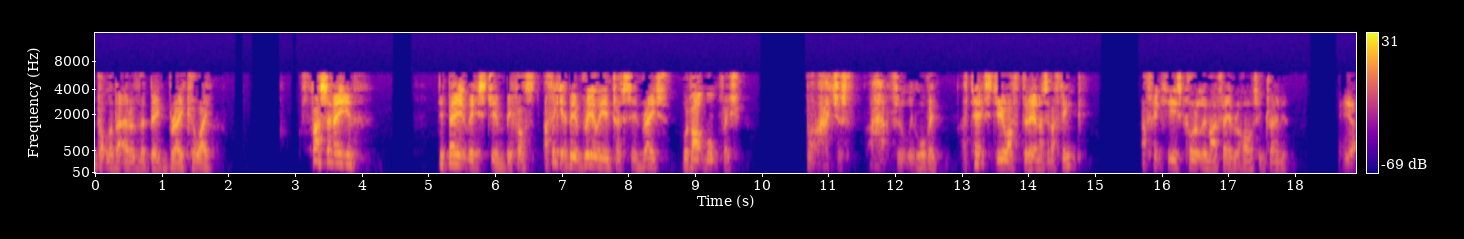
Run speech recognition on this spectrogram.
got the better of the big breakaway. Fascinating debate this, Jim, because I think it'd be a really interesting race without Monkfish. But I just, I absolutely love him. I texted you after it and I said, I think, I think he's currently my favourite horse in training. Yeah,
